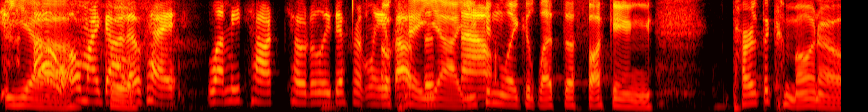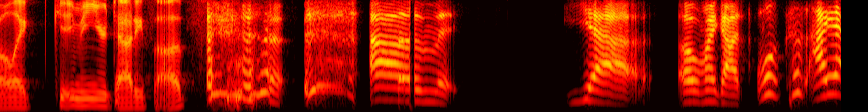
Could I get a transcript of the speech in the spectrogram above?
yeah. Oh, oh my god. Oof. Okay, let me talk totally differently okay, about this. Okay, yeah, now. you can like let the fucking part the kimono. Like, give me your daddy thoughts. um, yeah. Oh my god. Well, because I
